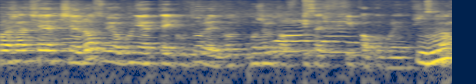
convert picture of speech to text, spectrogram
uważacie, czy rozwój ogólnie tej kultury, bo możemy to wpisać w hip-hop ogólnie to wszystko,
